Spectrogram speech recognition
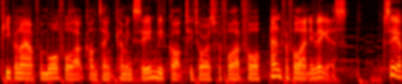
Keep an eye out for more Fallout content coming soon. We've got tutorials for Fallout 4 and for Fallout New Vegas. See ya!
